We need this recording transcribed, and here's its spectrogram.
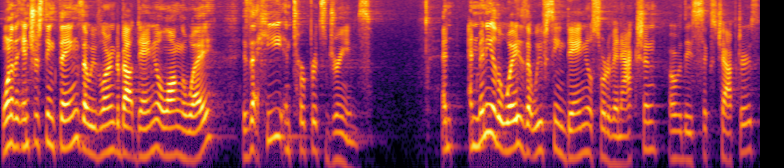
One of the interesting things that we've learned about Daniel along the way is that he interprets dreams. And, and many of the ways that we've seen Daniel sort of in action over these six chapters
